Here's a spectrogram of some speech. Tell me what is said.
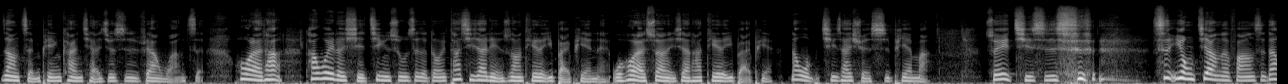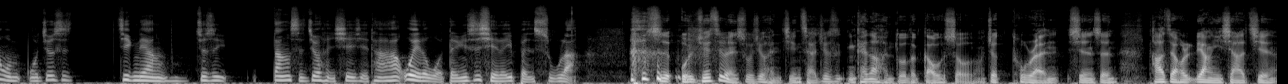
让整篇看起来就是非常完整。后来他他为了写禁书这个东西，他其实在脸书上贴了一百篇呢。我后来算了一下，他贴了一百篇。那我其实才选十篇嘛，所以其实是是用这样的方式。但我我就是尽量就是当时就很谢谢他，他为了我等于是写了一本书啦。是，我觉得这本书就很精彩，就是你看到很多的高手，就突然现身，他只要亮一下剑，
